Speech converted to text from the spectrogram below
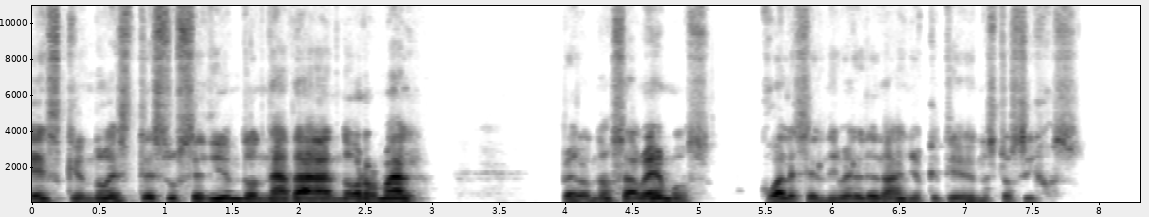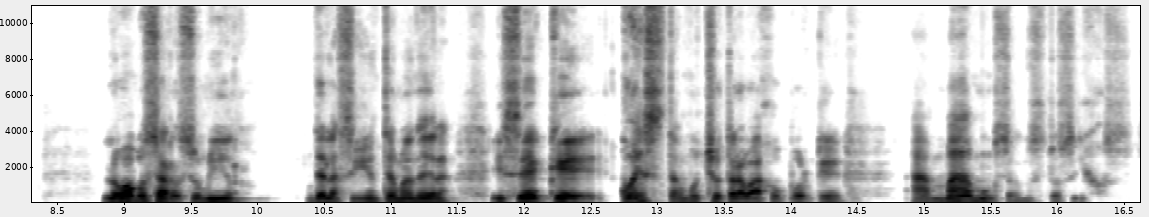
es que no esté sucediendo nada anormal, pero no sabemos cuál es el nivel de daño que tienen nuestros hijos. Lo vamos a resumir de la siguiente manera, y sé que cuesta mucho trabajo porque amamos a nuestros hijos.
